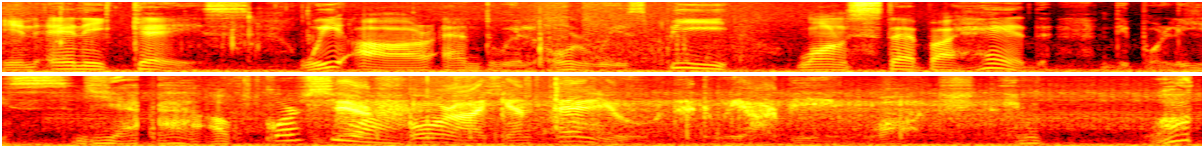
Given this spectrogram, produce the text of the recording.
In any case, We are and will always be one step ahead, the police. Yeah, of course you are. Therefore, I can tell you that we are being watched. What?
